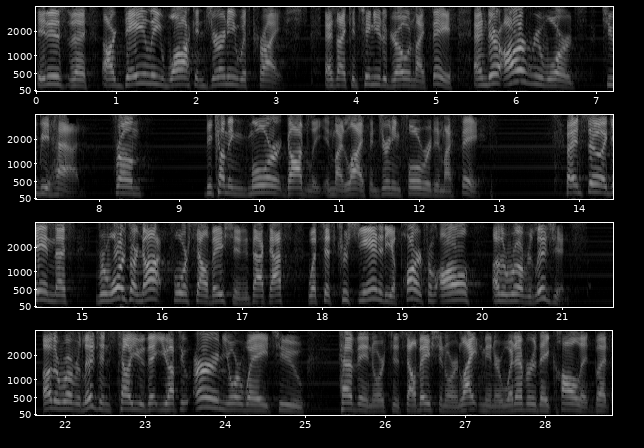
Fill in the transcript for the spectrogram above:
It is the, our daily walk and journey with Christ as I continue to grow in my faith. And there are rewards to be had from becoming more godly in my life and journeying forward in my faith. And so, again, that's, rewards are not for salvation. In fact, that's what sets Christianity apart from all other world religions. Other world religions tell you that you have to earn your way to heaven or to salvation or enlightenment or whatever they call it. But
